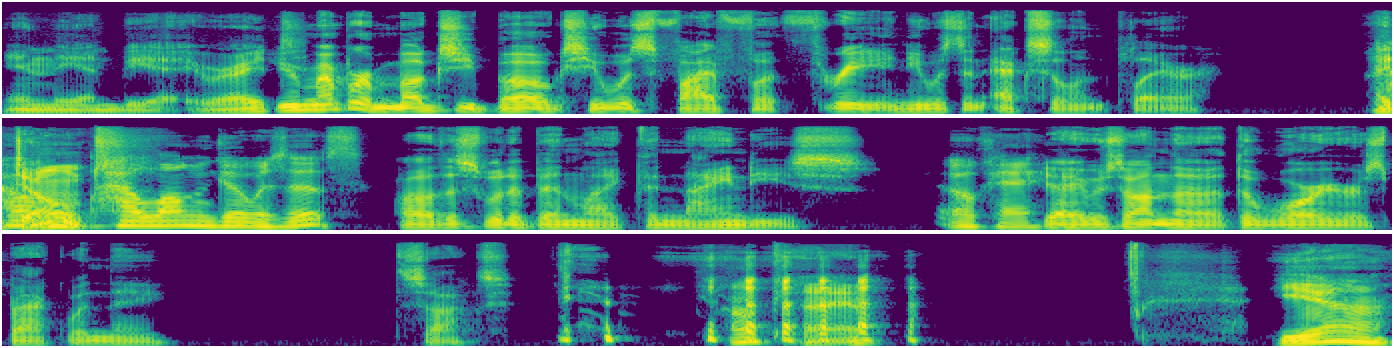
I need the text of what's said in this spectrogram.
in the NBA, right? You remember Muggsy Bogues? He was five foot three, and he was an excellent player. I how, don't. How long ago was this? Oh, this would have been like the '90s. Okay. Yeah, he was on the the Warriors back when they sucked. okay. yeah,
